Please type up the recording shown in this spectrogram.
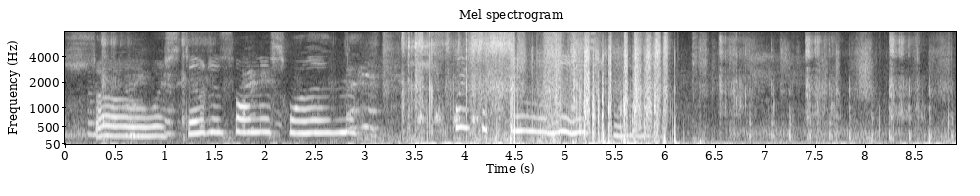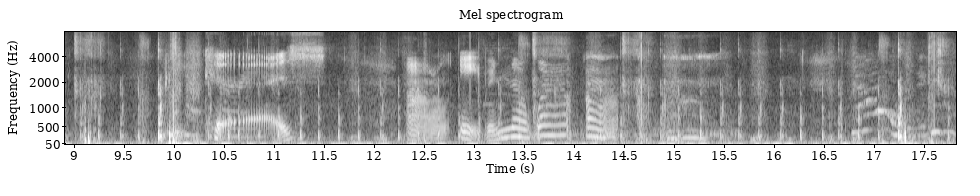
So we're still just on this one. We're still on this one. Because I don't even know where I. No, it isn't.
